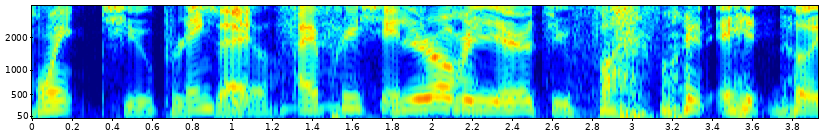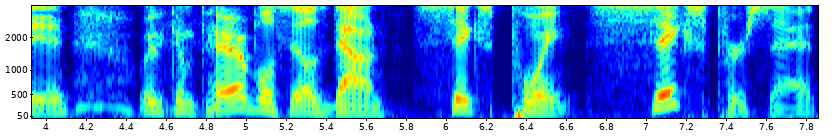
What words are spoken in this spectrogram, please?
point two Thank percent you. I appreciate year over point. year to 5.8 billion, with comparable sales down 6.6 percent.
